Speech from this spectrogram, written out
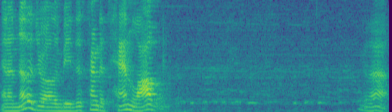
And another Joel Embiid, this time to 10 Lava. Look at that.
